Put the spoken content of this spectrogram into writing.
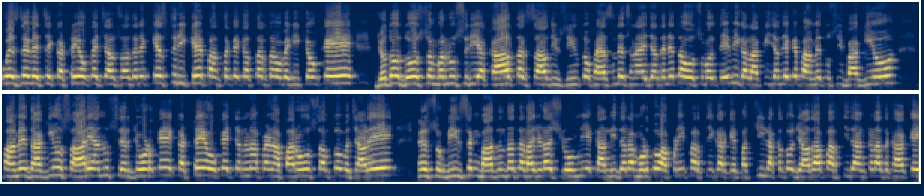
ਉਹ ਇਸ ਦੇ ਵਿੱਚ ਇਕੱਠੇ ਹੋ ਕੇ ਚੱਲ ਸਕਦੇ ਨੇ? ਕਿਸ ਤਰੀਕੇ ਪੰਥਕ ਇਕੱਤਰਤਾ ਹੋਵੇਗੀ? ਕਿਉਂਕਿ ਜਦੋਂ 2 ਸਤੰਬਰ ਨੂੰ ਸ੍ਰੀ ਅਕਾਲ ਤਖਤ ਸਾਹਿਬ ਦੀ ਵਸੀਲ ਤੋਂ ਫੈਸਲੇ ਸੁਣਾਏ ਜਾਂਦੇ ਨੇ, ਤਾਂ ਉਸ ਵਕਤ ਇਹ ਵੀ ਗੱਲ ਆਖੀ ਜਾਂਦੀ ਹੈ ਕਿ ਭਾਵੇਂ ਤੁਸੀਂ ਬਾਗੀ ਹੋ ਭਾਵੇਂ ਦਾਗੀਓ, ਸਾਰਿਆਂ ਨੂੰ ਸਿਰ ਜੋੜ ਕੇ ਇਕੱਠੇ ਹੋ ਕੇ ਚੱਲਣਾ ਪੈਣਾ, ਪਰ ਉਹ ਸਭ ਤੋਂ ਵਿਚਾਲੇ ਸੁਖਬੀਰ ਸਿੰਘ ਬਾਦਲ ਦਾ ਧੜਾ ਜਿਹੜਾ ਸ਼੍ਰੋਮਣੀ ਅਕਾਲੀ ਦਲ ਆ, ਮੁੜ ਤੋਂ ਆਪਣੀ ਭਰਤੀ ਕਰਕੇ 25 ਲੱਖ ਤੋਂ ਜ਼ਿਆਦਾ ਭਰਤੀ ਦਾ ਅੰਕੜਾ ਦਿਖਾ ਕੇ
